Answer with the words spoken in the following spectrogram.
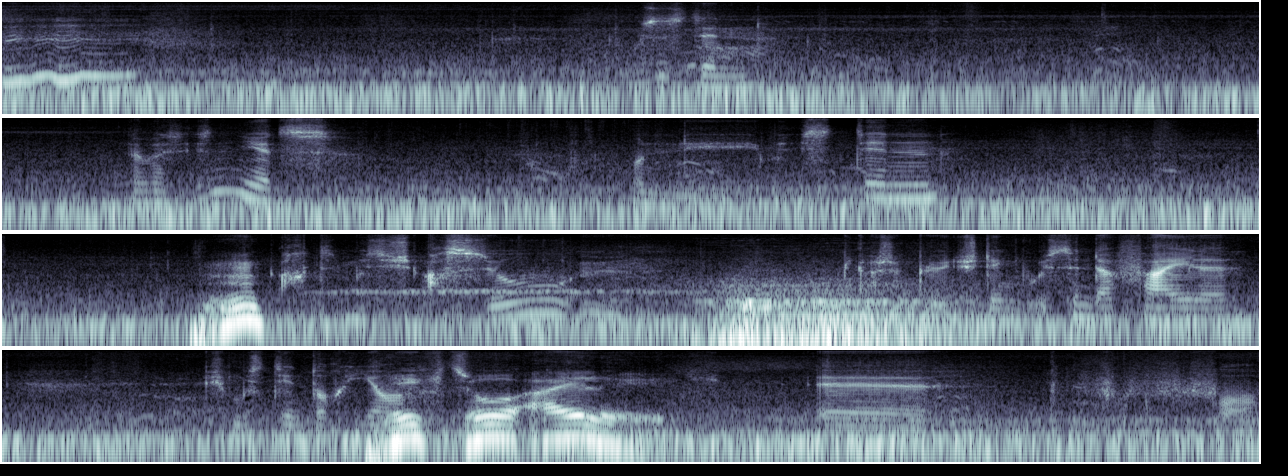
Mhm. Wo ist es denn? Na, was ist denn jetzt? Ist denn? Hm? Ach, das muss ich... Ach so. hm. Ja schon blöd. Ich denke, wo ist denn der Pfeil? Ich muss den doch hier... Nicht so eilig. Äh... Vor...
